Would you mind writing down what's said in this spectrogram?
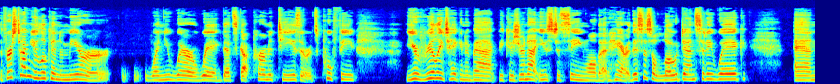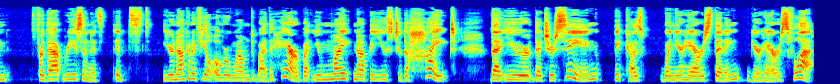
the first time you look in the mirror when you wear a wig that's got permatease or it's poofy, you're really taken aback because you're not used to seeing all that hair. This is a low density wig, and for that reason, it's it's you're not going to feel overwhelmed by the hair, but you might not be used to the height that you're that you're seeing because when your hair is thinning, your hair is flat.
